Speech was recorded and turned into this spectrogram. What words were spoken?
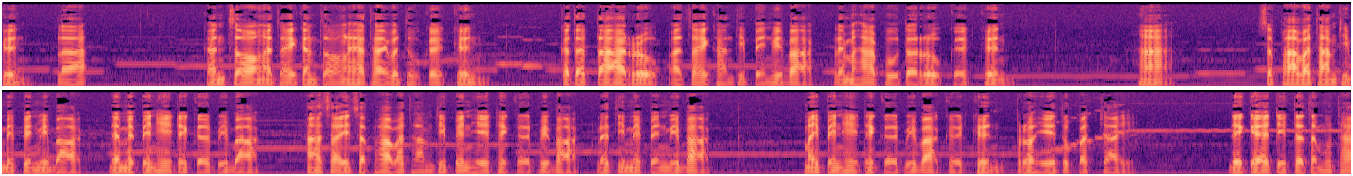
ขึ้นละขันสองอาศัยขันสองและหาไทยวัตถุเกิดขึ้น กตตารูปอาศัยขันที่เป็นวิบาก และมหาภูตรูปเกิดขึ้น 5. สภาวธรรมที่ไม่เป็นวิบาก และไม่เป็นเหตุให้เกิดวิบาก อาศัยสภาวธรรมที่เป็นเหตุให้เกิดวิบาก และที่ไม่เป็นวิบาก ไม่เป็นเหตุให้เกิดวิบากเกิดขึ้น เพราะเหตุปัจจัย ได้แก่จิตตสมุทฐา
